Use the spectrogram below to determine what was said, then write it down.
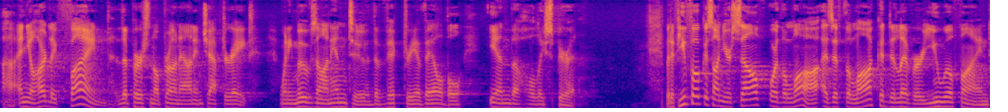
Uh, and you'll hardly find the personal pronoun in chapter 8 when he moves on into the victory available in the Holy Spirit. But if you focus on yourself or the law as if the law could deliver, you will find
